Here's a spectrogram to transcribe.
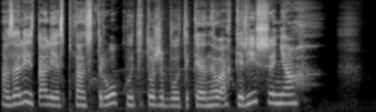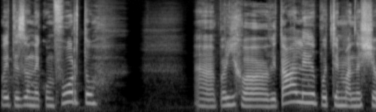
А взагалі Італія з 15 року, і це теж було таке нелегке рішення вийти з зони комфорту. Е, Поїхала в Італію, потім в мене ще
